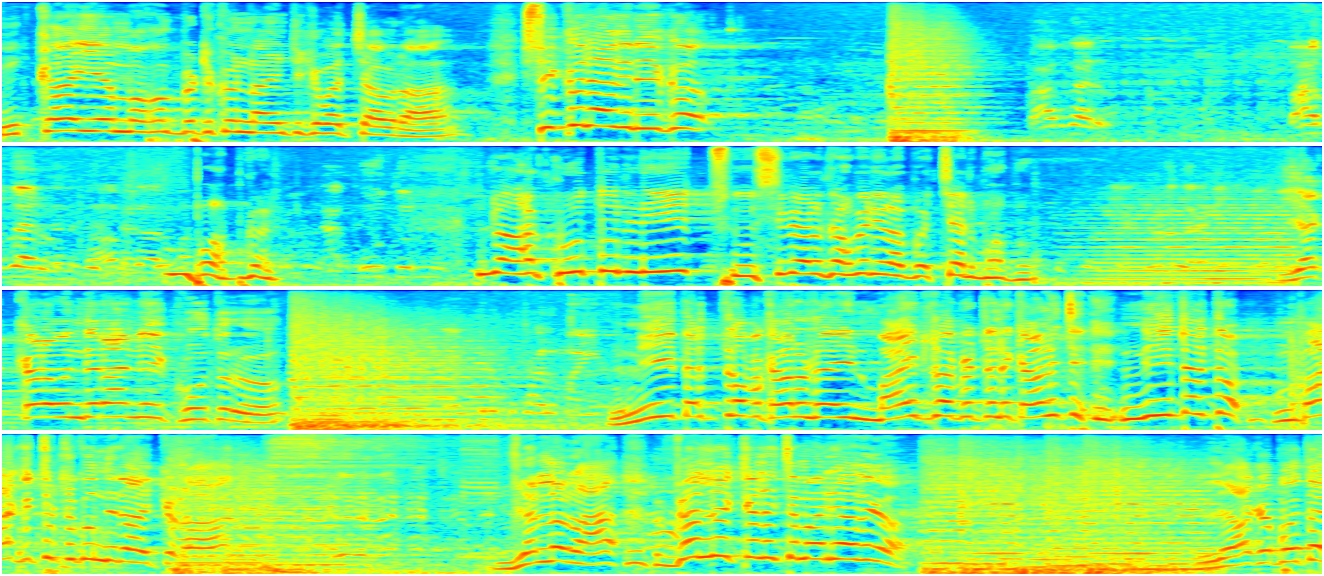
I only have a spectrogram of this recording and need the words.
ఇంకా ఏ మొహం పెట్టుకుని నా ఇంటికి వచ్చావురా? సిగ్గులేదు నీకు? బాబు గారు నా కూతుర్ని చూసి వెళదామని ఇలా వచ్చాను బాబు. ఎక్కడ ఉందిరా నీ కూతురు? నీ దరిద్రపు కాలు నేను మా ఇంట్లో పెట్టిన కానించి నీ దరిద్రం మాకు చుట్టుకుందిరా ఇక్కడ. వెళ్ళరా వెళ్ళి ఇక్కడి నుంచి మర్యాదగా. లేకపోతే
